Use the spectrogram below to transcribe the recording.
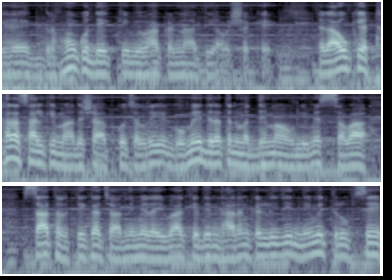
है। ग्रहों को देख के विवाह करना अति आवश्यक है। राहु की 18 साल की महादशा आपको चल रही है। गोमेद रत्न मध्यमा उंगली में सवा सात रत्ती का चांदी में रविवार के दिन धारण कर लीजिए। नियमित रूप से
